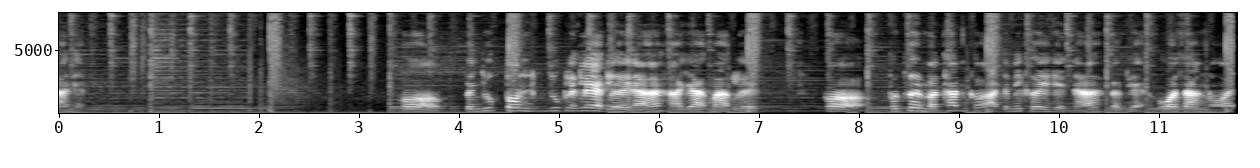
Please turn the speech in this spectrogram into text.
นะเนี่ยก็เป็นยุคต้นยุคแรก ๆ เลยนะ หายากมากเลย ก็เพื่อนๆบางท่านก็อาจจะไม่เคยเห็นนะ แบบเนี้ยเพราะว่าสร้างน้อย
